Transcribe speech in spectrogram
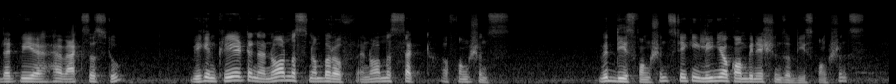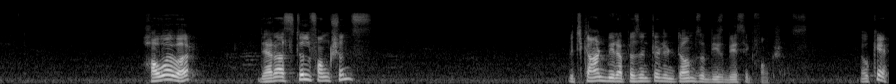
that we have access to we can create an enormous number of enormous set of functions with these functions taking linear combinations of these functions. However, there are still functions which can't be represented in terms of these basic functions. Okay.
